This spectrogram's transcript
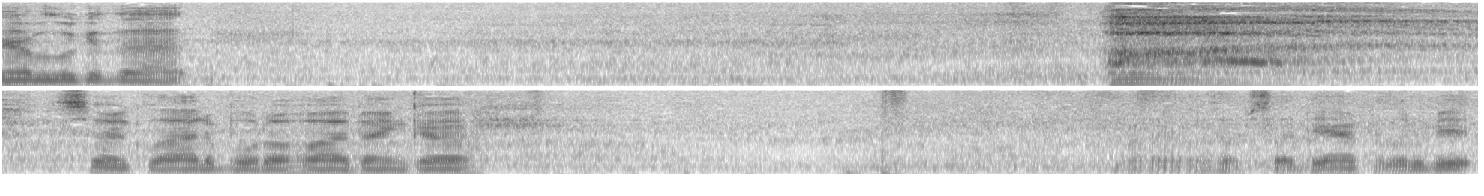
You have a look at that? so glad I bought a high banker. Well, was upside down for a little bit.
